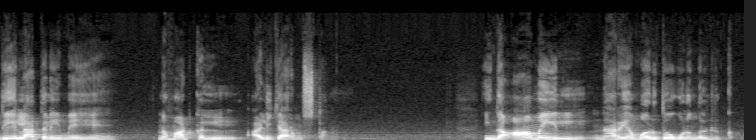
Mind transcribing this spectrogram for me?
இது எல்லாத்துலேயுமே நம்ம ஆட்கள் அழிக்க ஆரம்பிச்சிட்டாங்க. இந்த ஆமையில் நிறைய மருத்துவ குணங்கள் இருக்குது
